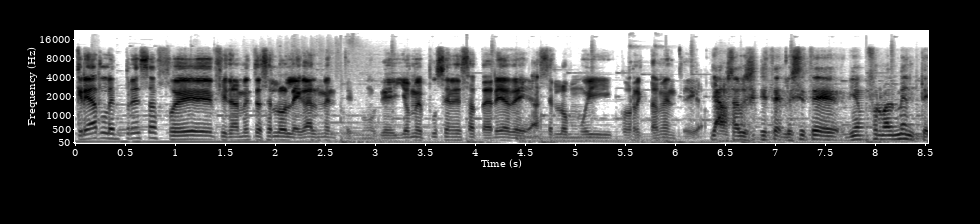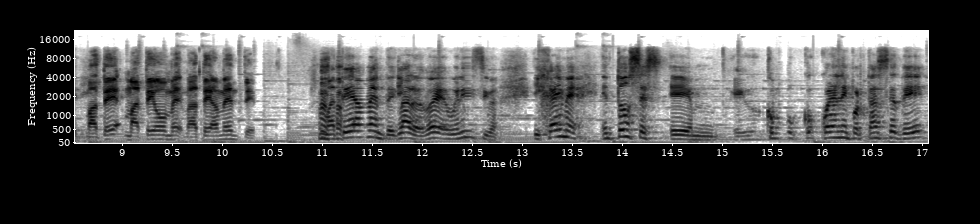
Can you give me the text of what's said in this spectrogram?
crear la empresa fue finalmente hacerlo legalmente, como que yo me puse en esa tarea de hacerlo muy correctamente, digamos. Ya, o sea, lo hiciste, lo hiciste bien formalmente. Mate, Mateo, mateamente. Mateamente, claro, buenísima. Y Jaime, entonces, em, eh, ¿cuál es la importancia de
